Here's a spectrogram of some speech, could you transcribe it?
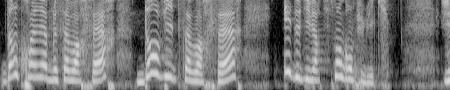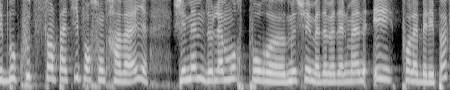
d'incroyable savoir-faire, d'envie de savoir-faire et de divertissement grand public. J'ai beaucoup de sympathie pour son travail. J'ai même de l'amour pour euh, Monsieur et Madame Adelman et pour La Belle Époque.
